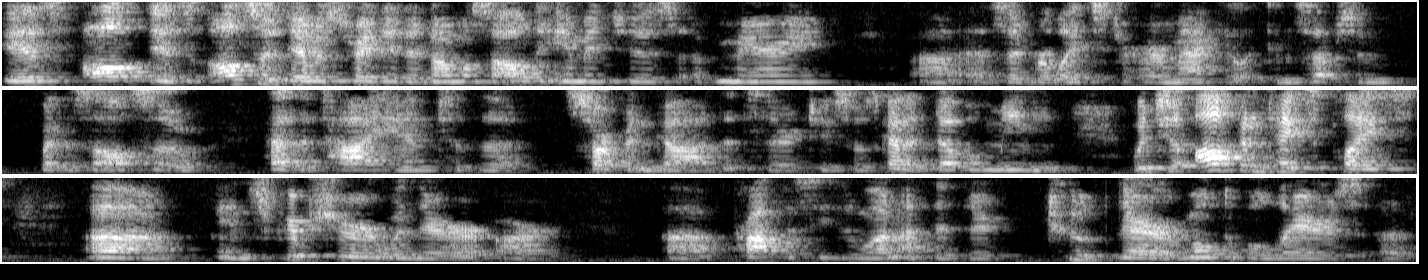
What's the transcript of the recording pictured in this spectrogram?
is all is also demonstrated in almost all the images of Mary uh, as it relates to her immaculate conception, but it also has a tie-in to the serpent god that's there too. So it's got a double meaning, which often takes place uh, in Scripture when there are uh, prophecies and whatnot. That there two there are multiple layers of,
